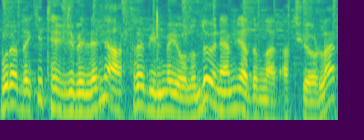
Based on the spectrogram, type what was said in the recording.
buradaki tecrübelerini artırabilme yolunda önemli adımlar atıyorlar.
